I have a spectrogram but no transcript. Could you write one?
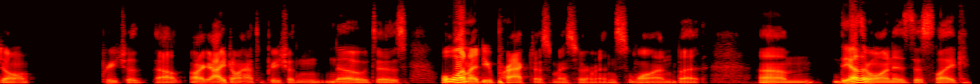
don't preach without I don't have to preach with notes is well one I do practice my sermons one but um the other one is just like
